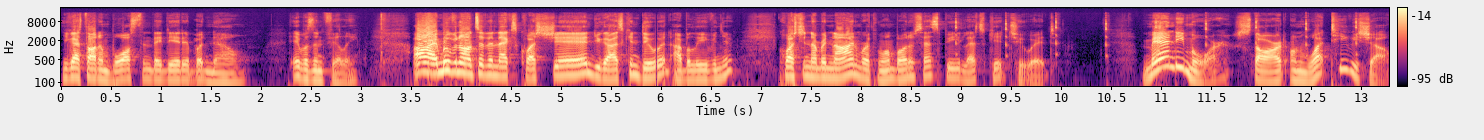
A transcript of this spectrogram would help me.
You guys thought in Boston they did it, but no, it was in Philly. All right, moving on to the next question. You guys can do it. I believe in you. Question number nine, worth one bonus SB. Let's get to it. Mandy Moore starred on what TV show?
